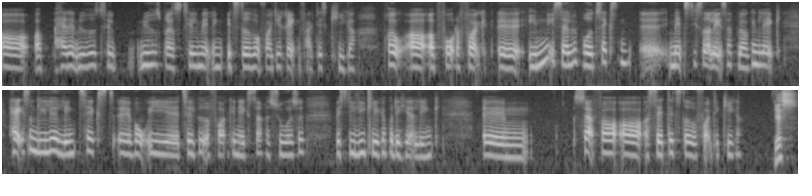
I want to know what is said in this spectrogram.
at, at have den nyhedstil, nyhedsbrevstilmelding et sted, hvor folk de rent faktisk kigger prøv at opfordre folk øh, inde i selve brødteksten, øh, mens de sidder og læser et blogindlæg. Ha' sådan en lille linktekst, øh, hvor I øh, tilbyder folk en ekstra ressource, hvis de lige klikker på det her link. Øh, sørg for at, at sætte det et sted, hvor folk de kigger. Yes.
